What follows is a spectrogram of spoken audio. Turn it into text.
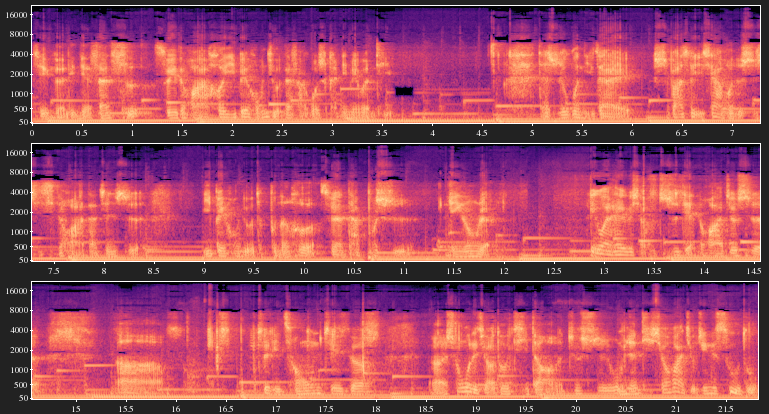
这个零点三四，所以的话，喝一杯红酒在法国是肯定没问题。但是如果你在十八岁以下或者实习期的话，那真是一杯红酒都不能喝，虽然它不是零容忍。另外还有个小知识点的话，就是。呃，这里从这个呃生物的角度提到，就是我们人体消化酒精的速度，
